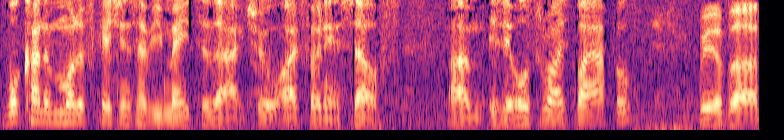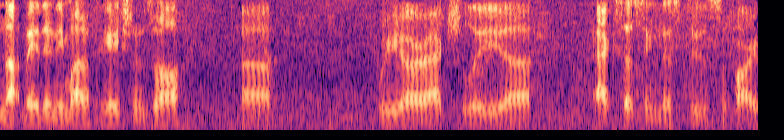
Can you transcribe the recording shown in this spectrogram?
What kind of modifications have you made to the actual iPhone itself? Um, is it authorized by Apple? We have uh, not made any modifications at all. Uh, we are actually uh, accessing this through the Safari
